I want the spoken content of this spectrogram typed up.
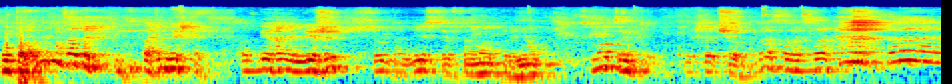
упал. Ну, молодой парнишка. Подбегаем, лежит, все на месте, автомат при нем. Смотрим, ишачок. Раз, раз, раз.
